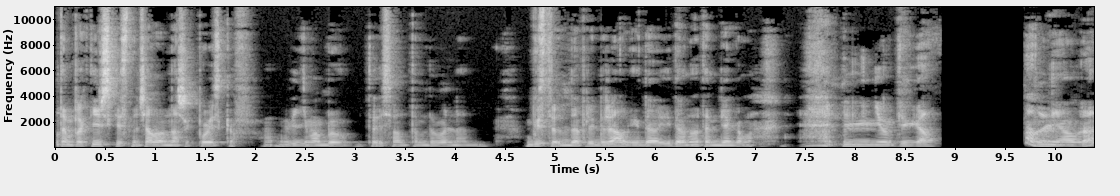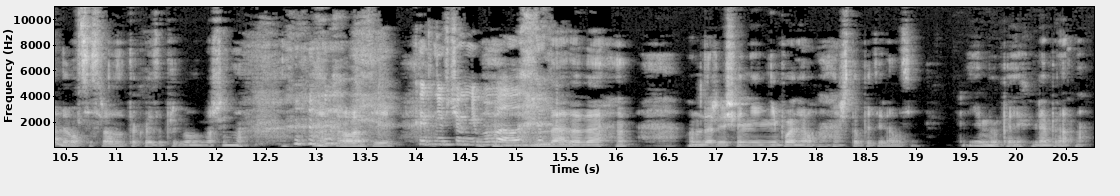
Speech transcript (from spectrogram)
там практически с начала наших поисков, видимо, был. То есть он там довольно быстро туда прибежал и, да, и давно там бегал. не, убегал. Он не обрадовался, сразу такой запрыгнул в машину. Как ни в чем не бывало. Да-да-да. Он даже еще не понял, что потерялся. И мы поехали обратно.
